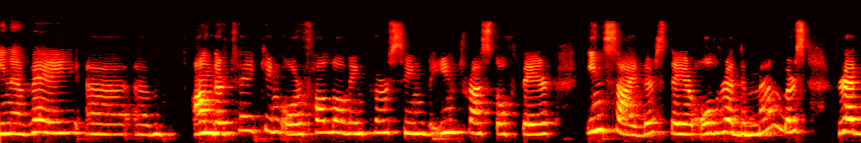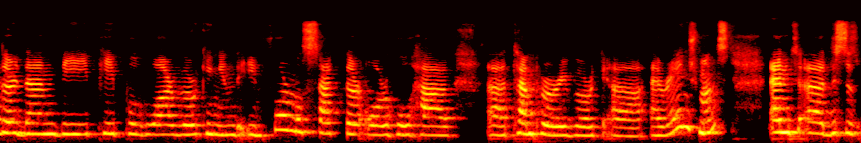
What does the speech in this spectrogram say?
in a way uh, um, undertaking or following, pursuing the interest of their insiders, they are already members, rather than the people who are working in the informal sector or who have uh, temporary work uh, arrangements. And uh, this is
